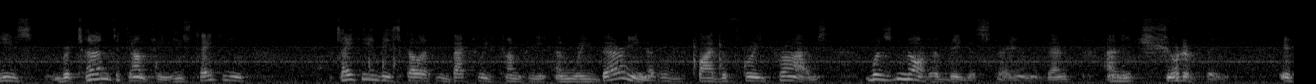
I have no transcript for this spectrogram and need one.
he's returned to country. He's taking taking his skeleton back to his country and reburying it by the three tribes was not a big Australian event, and it should have been. It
